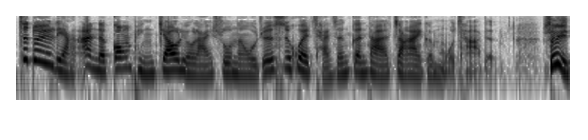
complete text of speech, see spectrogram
这对于两岸的公平交流来说呢，我觉得是会产生更大的障碍跟摩擦的。所以，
